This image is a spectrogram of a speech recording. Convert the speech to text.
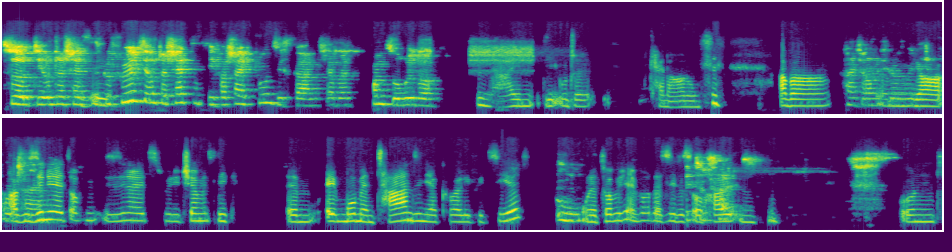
So, die unterschätzen, Also ich- gefühlt, sie unterschätzen sie. Wahrscheinlich tun sie es gar nicht, aber es kommt so rüber. nein, die unter, keine Ahnung. Aber Kann ich auch nicht ähm, ja, nicht also sind ja jetzt auf, sie sind ja jetzt für die Champions League ähm, äh, momentan sind ja qualifiziert. Uh, Und jetzt hoffe ich einfach, dass sie das Bitte auch halten. Und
